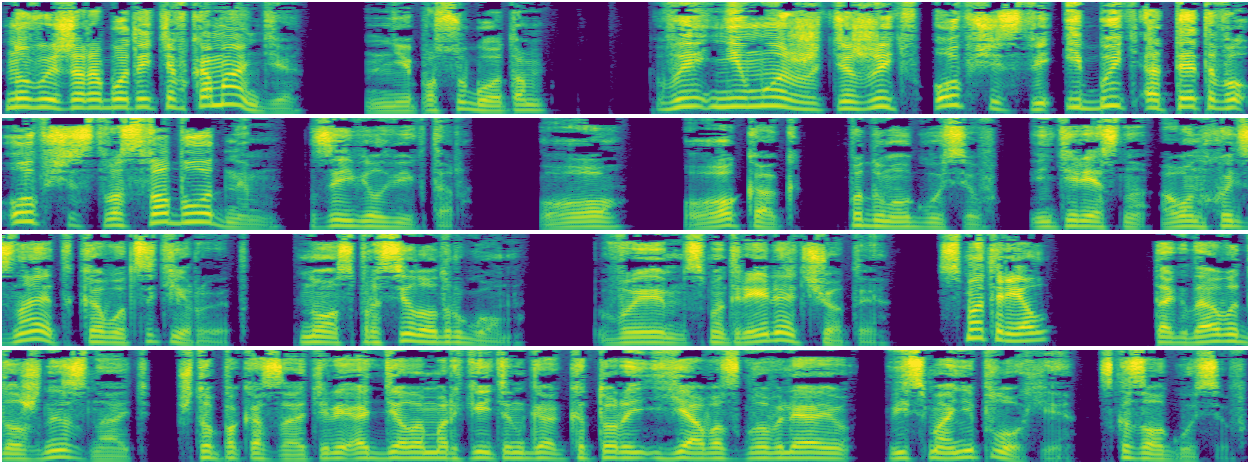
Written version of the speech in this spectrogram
Но вы же работаете в команде. Не по субботам. «Вы не можете жить в обществе и быть от этого общества свободным», заявил Виктор. «О, о как!» – подумал Гусев. «Интересно, а он хоть знает, кого цитирует?» Но спросил о другом. «Вы смотрели отчеты?» «Смотрел». Тогда вы должны знать, что показатели отдела маркетинга, который я возглавляю, весьма неплохи, сказал Гусев.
